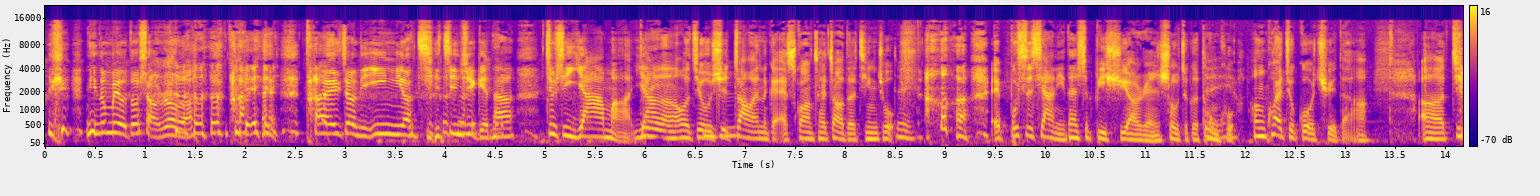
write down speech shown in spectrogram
你都没有多少肉了，他他还叫你硬要挤进去给他，就是压嘛，压了然后就是照完那个 X 光才照得清楚。对，哎，不是吓你，但是必须要忍受这个痛苦，很快就过去的啊。呃，这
